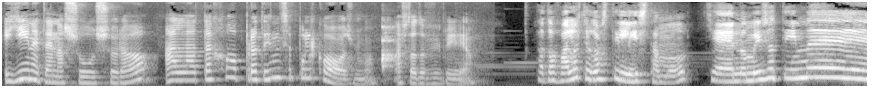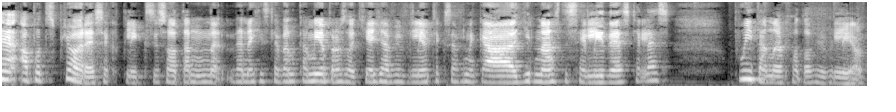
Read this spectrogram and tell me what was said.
γίνεται ένα σούσουρο, αλλά το έχω προτείνει σε πολύ κόσμο αυτό το βιβλίο. Θα το βάλω κι εγώ στη λίστα μου και νομίζω ότι είναι από τις πιο ωραίες εκπλήξεις όταν δεν έχεις σχεδόν καμία προσδοκία για βιβλίο και ξαφνικά γυρνάς στις σελίδες και λες πού ήταν αυτό το βιβλίο;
